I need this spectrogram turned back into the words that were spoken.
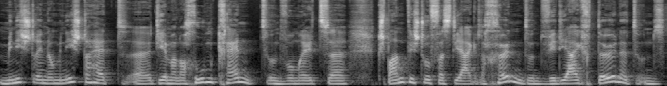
Ministerinnen und Minister hat, äh, die man noch kaum kennt und wo man jetzt äh, gespannt ist darauf, was die eigentlich können und wie die eigentlich tönen und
